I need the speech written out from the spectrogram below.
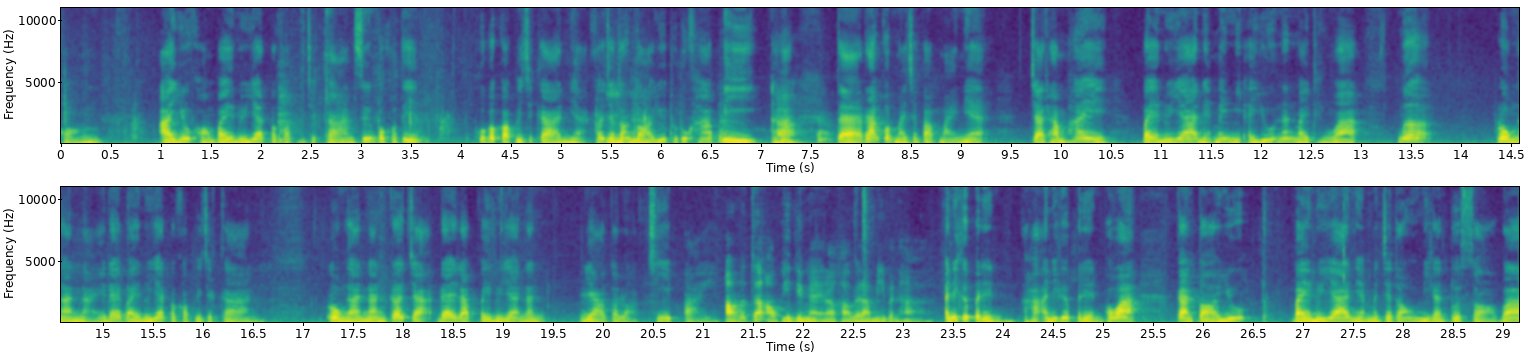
ของอายุของใบอนุญาตประกอบกิจการ ซึ่งปกติผู้ประกอบกิจการเนี่ยเขาจะต้องต่ออายุทุก ๆ 5 ปีนะค่ะคะแต่ร่างกฎหมายฉบับใหม่เนี่ยจะทำให้ใบอนุญาตเนี่ยไม่มีอายุนั่นหมายถึงว่า เมื่อโรงงานไหนได้ใบอนุญาตประกอบกิจการ โรงงานนั้นก็จะได้รับใบอนุญาตนั้น ยาวตลอดชีพไป เอาแล้วจะเอาผิดยังไงล่ะคะ เวลามีปัญหา อันนี้คือประเด็นนะคะ อันนี้คือประเด็น เพราะว่าการต่ออายุใบอนุญาตเนี่ยมันจะต้องมีการตรวจสอบว่า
